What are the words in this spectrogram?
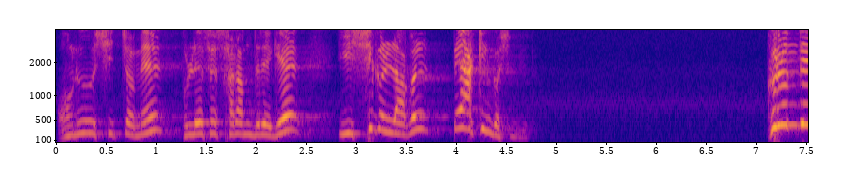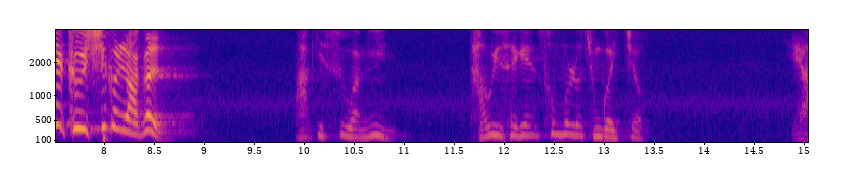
어느 시점에 블레셋 사람들에게 이 시글락을 빼앗긴 것입니다. 그런데 그 시글락을 아기스 왕이 다윗에게 선물로 준 거 있죠. 이야,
